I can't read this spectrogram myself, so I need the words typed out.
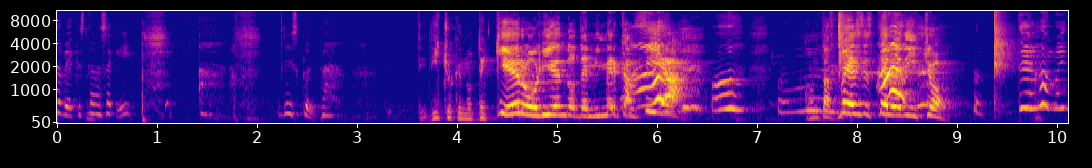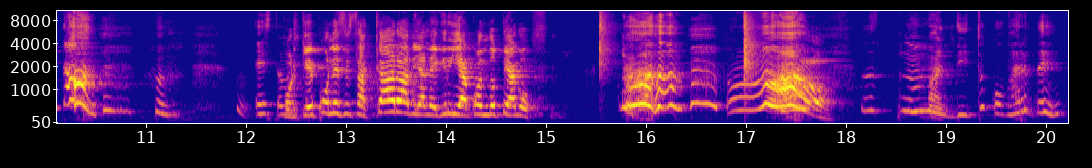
sabía que estabas aquí. Ah, disculpa. Te he dicho que no te quiero oliendo de mi mercancía. Oh, um, ¿Cuántas veces te lo he dicho? déjame. Ah. Esto ¿Por qué pones esa cara de alegría cuando te hago? Ah, Maldito cobarde.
